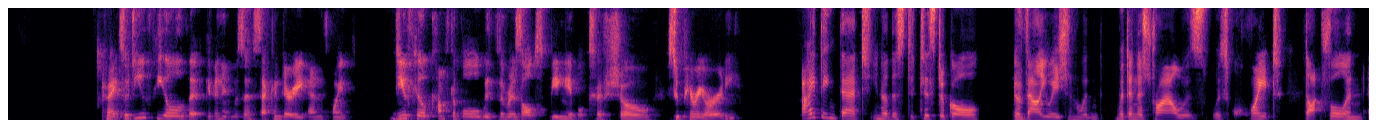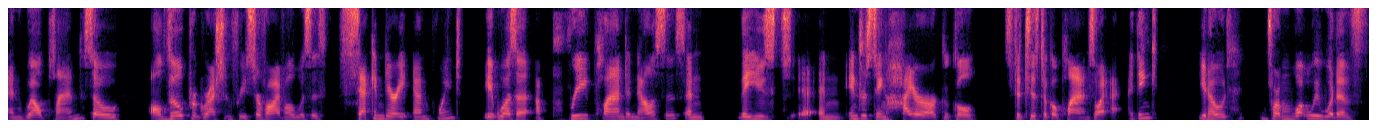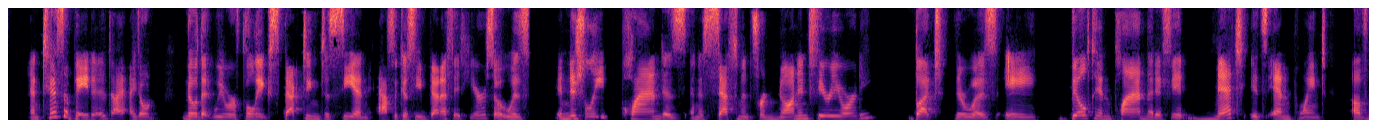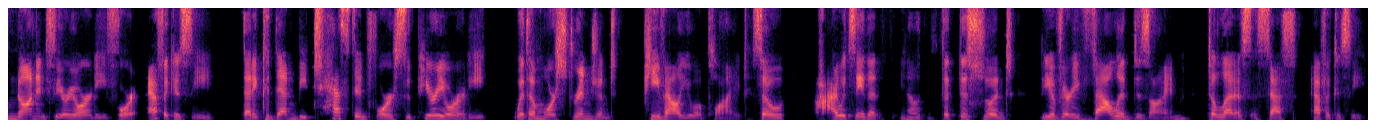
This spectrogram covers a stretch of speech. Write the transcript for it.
Right. So, do you feel that given it was a secondary endpoint, do you feel comfortable with the results being able to show superiority? I think that, you know, the statistical evaluation with, within this trial was, was quite thoughtful and, and well planned. So although progression free survival was a secondary endpoint, it was a, a pre-planned analysis and they used an interesting hierarchical statistical plan. So I, I think, you know, from what we would have anticipated, I, I don't know that we were fully expecting to see an efficacy benefit here. So it was initially planned as an assessment for non-inferiority, but there was a built-in plan that if it met its endpoint of non-inferiority for efficacy, that it could then be tested for superiority with a more stringent p-value applied. So I would say that, you know, that this should be a very valid design to let us assess efficacy.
